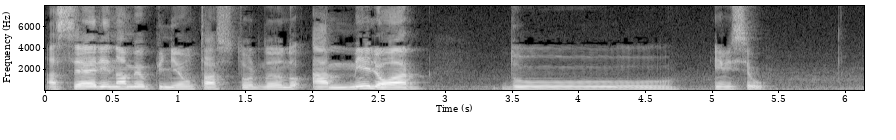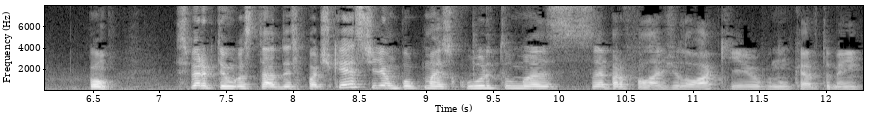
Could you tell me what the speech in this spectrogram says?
A série, na minha opinião, tá se tornando a melhor do MCU. Bom, espero que tenham gostado desse podcast. Ele é um pouco mais curto, mas é para falar de Loki. Eu não quero também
